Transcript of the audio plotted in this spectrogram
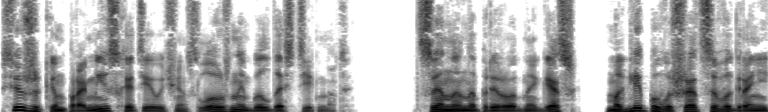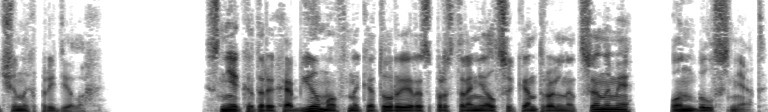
Все же компромисс, хотя и очень сложный, был достигнут. Цены на природный газ могли повышаться в ограниченных пределах. С некоторых объемов, на которые распространялся контроль над ценами, он был снят.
